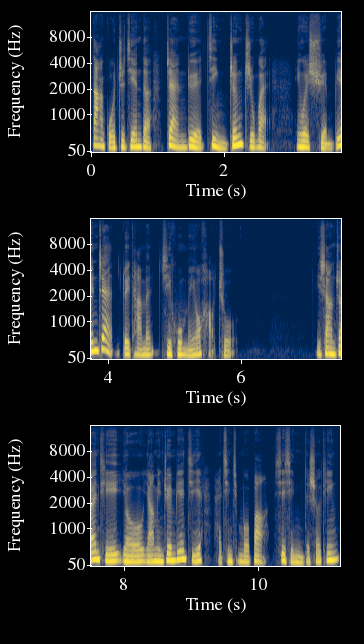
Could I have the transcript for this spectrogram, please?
大国之间的战略竞争之外，因为选边站对他们几乎没有好处。以上专题由杨明娟编辑，海清清播报，谢谢你的收听。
